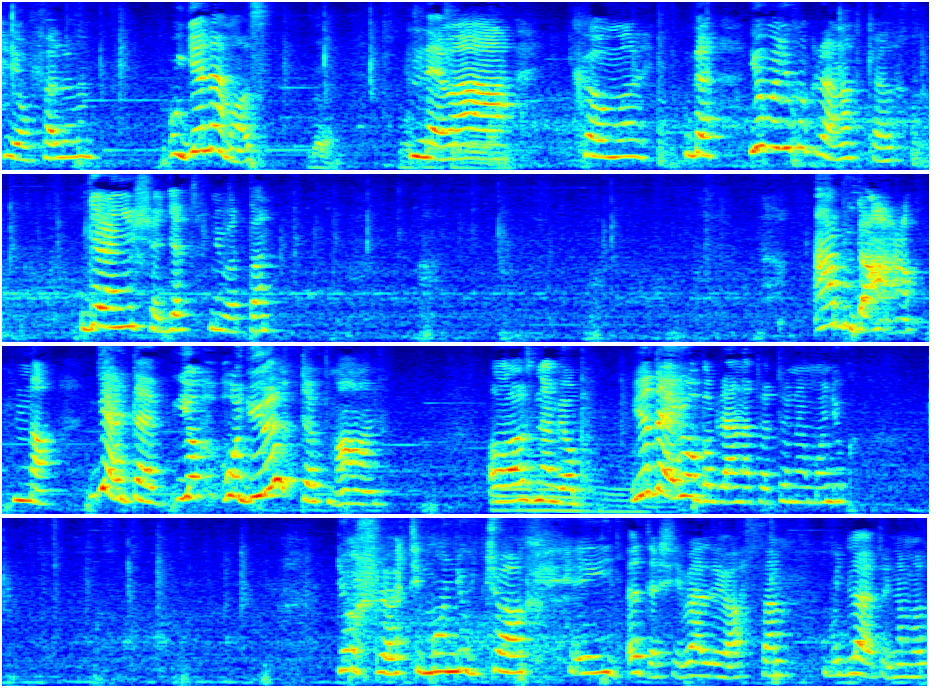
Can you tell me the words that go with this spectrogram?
Jó, felőlem. Ugye nem az? De. Nem á, komoly. De jó, mondjuk a gránát kell. Gyere, nyiss egyet, nyugodtan. Ábudá! Na, gyertek! Ja, hogy jöttök már? Az nem jobb. Ja, de jobb a gránátvetőnél mondjuk. Gyors lőtti mondjuk csak, így ötesével lő aztán. Vagy lehet, hogy nem az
